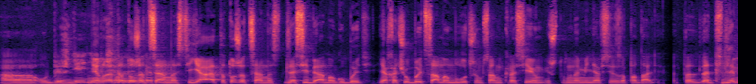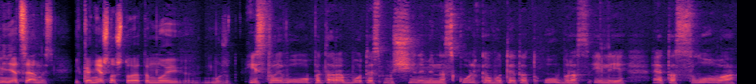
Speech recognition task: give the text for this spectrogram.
э, убеждениях. Не, ну это тоже это... ценность. Я это тоже ценность для себя могу быть. Я хочу быть самым лучшим, самым красивым, и чтобы на меня все западали. Это, это для меня ценность. И, конечно, что это мной э, может. Из твоего опыта работы с мужчинами, насколько вот этот образ или это слово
